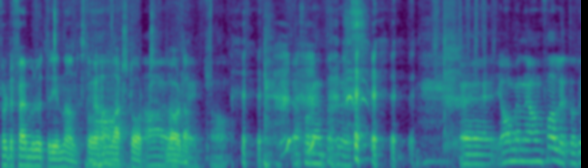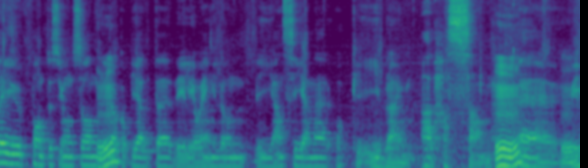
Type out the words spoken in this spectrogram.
45 minuter innan start, ja. matchstart ja, lördag. Okay. Ja. Jag får vänta till dess. Eh, ja, men anfallet då, det är ju Pontus Jonsson, mm. Jakob Hjälte, det är Leo Englund, Jan Sener och Ibrahim Al-Hassan. Mm. Eh, mm.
